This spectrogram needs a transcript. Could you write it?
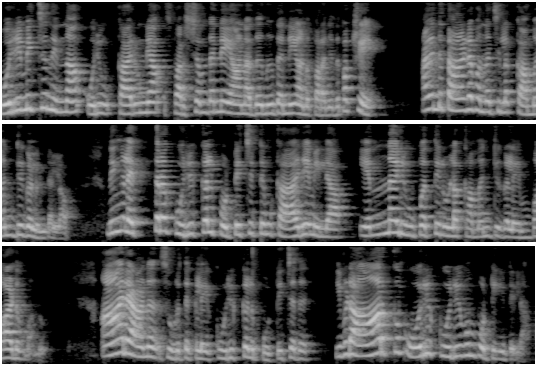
ഒരുമിച്ച് നിന്ന ഒരു കാരുണ്യ സ്പർശം തന്നെയാണ് അതെന്ന് തന്നെയാണ് പറഞ്ഞത്. പക്ഷേ അതിന്റെ താഴെ വന്ന ചില കമന്റുകൾ ഉണ്ടല്ലോ നിങ്ങൾ എത്ര കുരുക്കൾ പൊട്ടിച്ചിട്ടും കാര്യമില്ല എന്ന രൂപത്തിലുള്ള കമന്റുകൾ എമ്പാടും വന്നു. ആരാണ് സുഹൃത്തുക്കളെ കുരുക്കൾ പൊട്ടിച്ചത്? ഇവിടെ ആർക്കും ഒരു കുരുവും പൊട്ടിയിട്ടില്ല.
